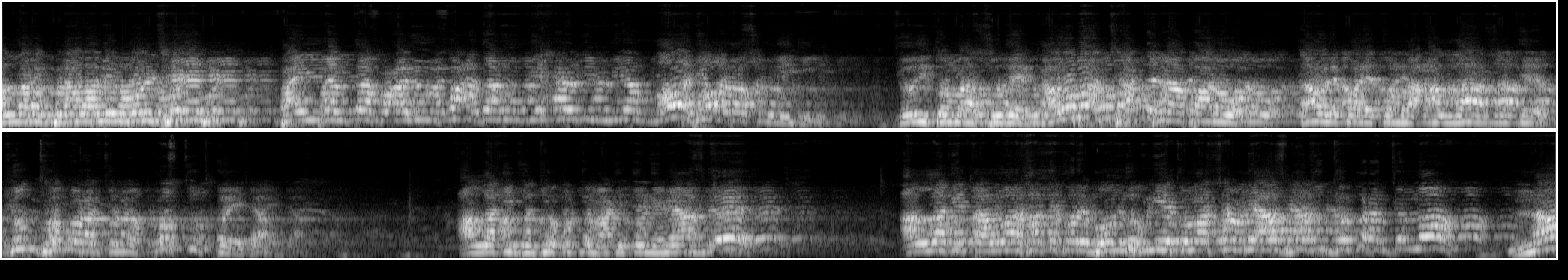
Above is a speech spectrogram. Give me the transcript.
আল্লাহ রাব্বুল আলামিন বলেছেন ফাইলাম তাফআলু ফা'দানু বিহারবিন মিনাল্লাহি ওয়া রাসূলিহি। যদি তোমরা সুদের কারোবার ছাড়তে না পারো, তাহলে পরে তোমরা আল্লাহর সাথে যুদ্ধ করার জন্য প্রস্তুত হয়ে যাও। আল্লাহ কি যুদ্ধ করতে মাটিতে নেমে আসবে? আল্লাহ কি তালোয়ার হাতে করে বন্দুক নিয়ে তোমার সামনে আসবে যুদ্ধ করার জন্য? না।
